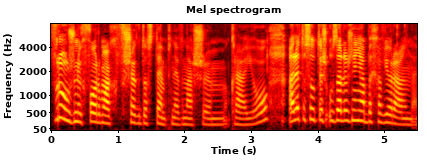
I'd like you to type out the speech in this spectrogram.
w różnych formach wszechdostępne w naszym kraju, ale to są też uzależnienia behawioralne.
